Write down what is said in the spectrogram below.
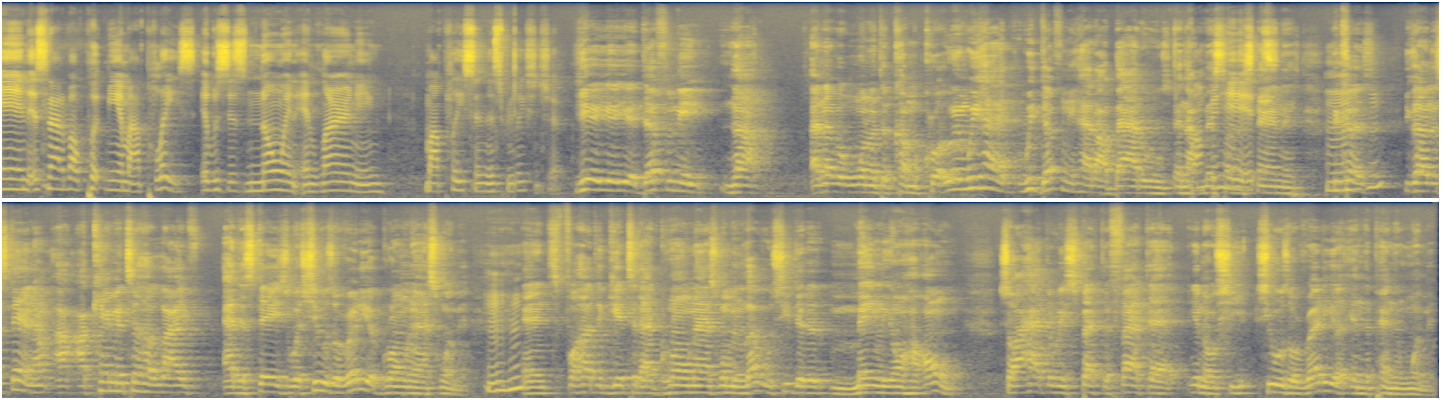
And it's not about putting me in my place. It was just knowing and learning my place in this relationship. Yeah, yeah, yeah. Definitely not. I never wanted to come across. I mean, we had, we definitely had our battles and our Bumping heads. Mm-hmm. misunderstandings because you gotta understand. I, I, I came into her life at a stage where she was already a grown ass woman, Mm-hmm. and for her to get to that grown ass woman level, she did it mainly on her own. So I had to respect the fact that you know she she was already an independent woman.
